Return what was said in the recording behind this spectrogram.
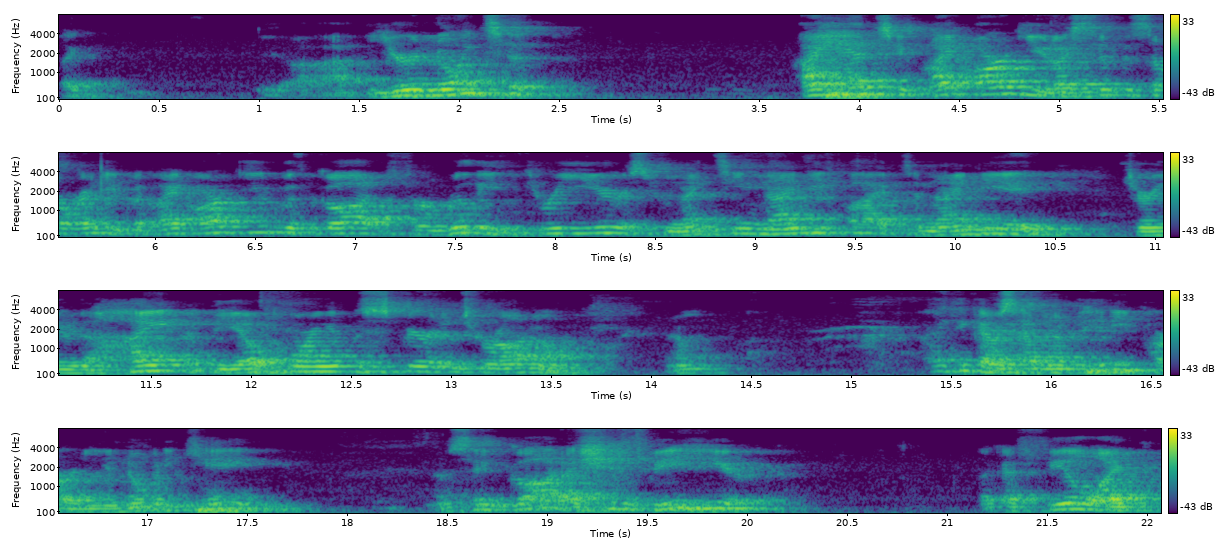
Like, uh, you're anointed. I had to, I argued, I said this already, but I argued with God for really three years, from 1995 to 98 during the height of the outpouring of the Spirit in Toronto. And I think I was having a pity party and nobody came. I was saying, God, I shouldn't be here. Like, I feel like,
